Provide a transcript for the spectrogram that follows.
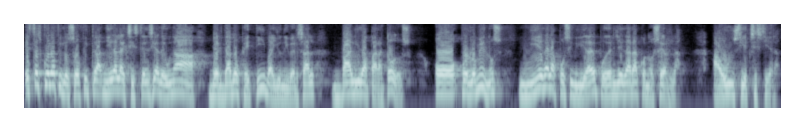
Esta escuela filosófica niega la existencia de una verdad objetiva y universal válida para todos, o por lo menos niega la posibilidad de poder llegar a conocerla, aun si existiera.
